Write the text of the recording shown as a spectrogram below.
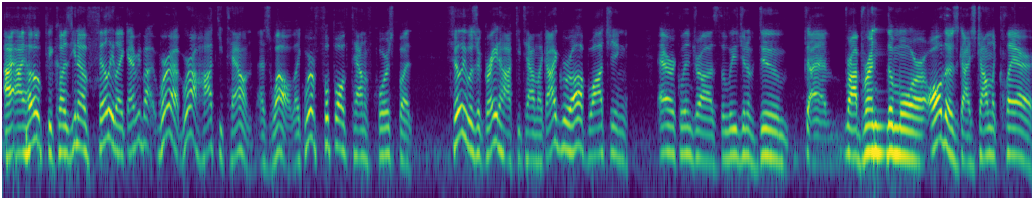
I, hope because you know Philly, like everybody, we're a we're a hockey town as well. Like we're a football town, of course, but Philly was a great hockey town. Like I grew up watching Eric Lindros, the Legion of Doom, uh, Rob Brind'Amour, all those guys, John LeClair.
